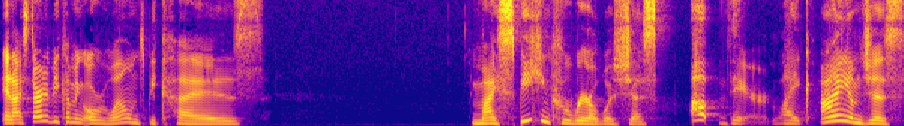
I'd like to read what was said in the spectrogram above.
and I started becoming overwhelmed because my speaking career was just up there. Like I am just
